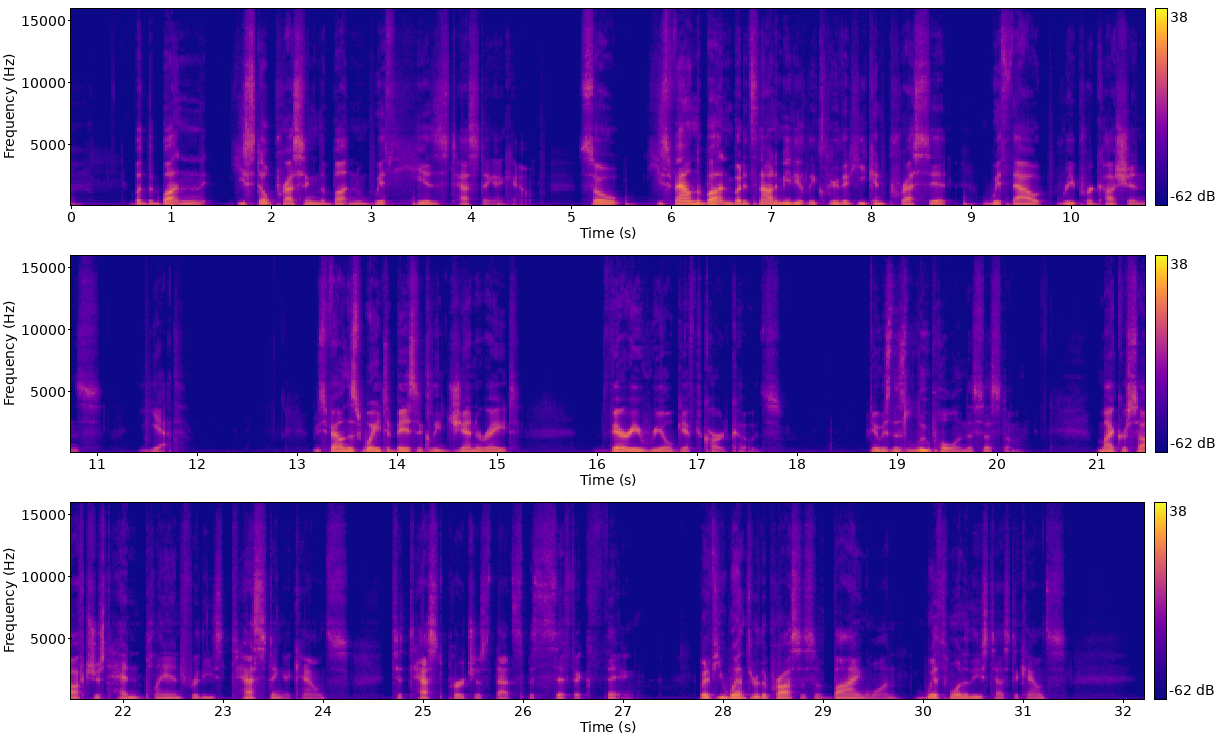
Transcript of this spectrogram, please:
but the button, he's still pressing the button with his testing account. So he's found the button, but it's not immediately clear that he can press it without repercussions yet. But he's found this way to basically generate very real gift card codes. It was this loophole in the system. Microsoft just hadn't planned for these testing accounts to test purchase that specific thing. But if you went through the process of buying one with one of these test accounts,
